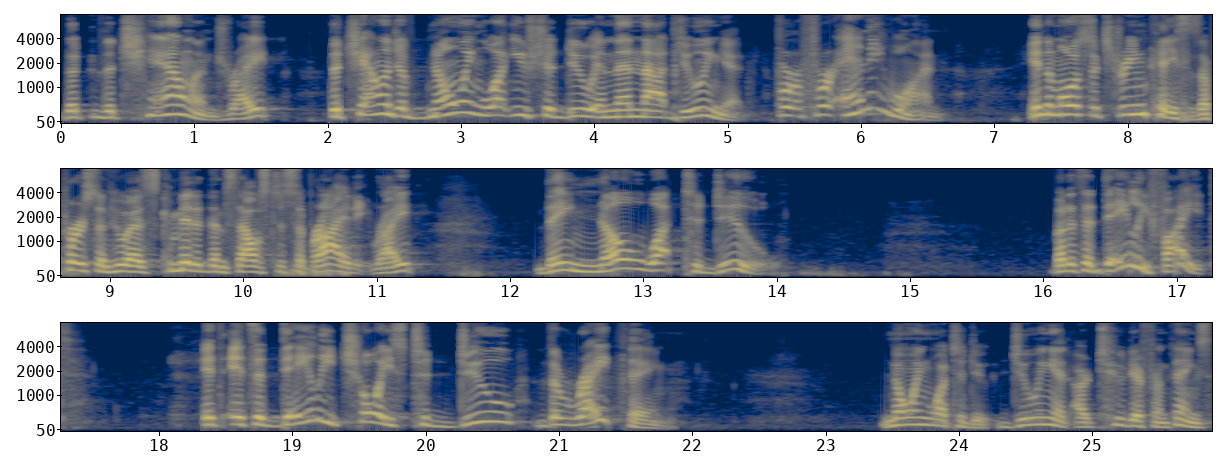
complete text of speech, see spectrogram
The, the challenge, right? The challenge of knowing what you should do and then not doing it for, for anyone. In the most extreme cases, a person who has committed themselves to sobriety, right? They know what to do, but it's a daily fight. It, it's a daily choice to do the right thing. Knowing what to do, doing it are two different things.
